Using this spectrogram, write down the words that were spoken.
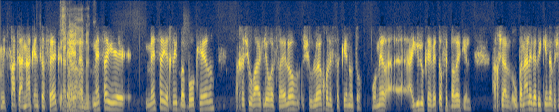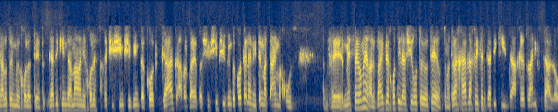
משחק ענק, אין ספק. אה, אה, מסי החליט בבוקר, אחרי שהוא ראה את ליאור רפאלוב, שהוא לא יכול לסכן אותו. הוא אומר, היו לו כאבי תופת ברגל. עכשיו, הוא פנה לגדי קינדה ושאל אותו אם הוא יכול לתת. גדי קינדה אמר, אני יכול לשחק 60-70 דקות גג, אבל ב-60-70 דקות האלה אני אתן 200 אחוז. ומסי אומר, הלוואי ויכולתי להשאיר אותו יותר. זאת אומרת, הוא היה חייב להחליף את גדי קינדה, אחרת הוא היה נפצע לו.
